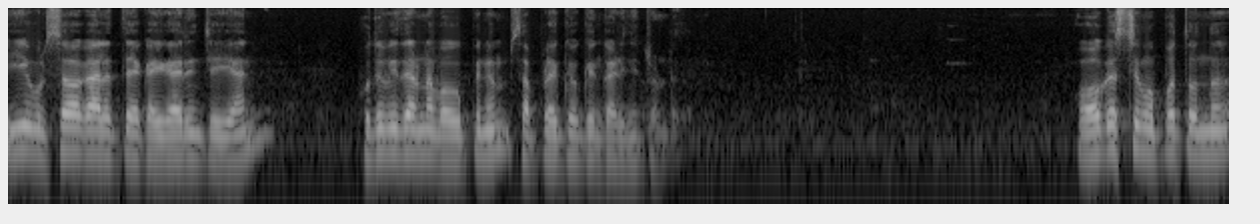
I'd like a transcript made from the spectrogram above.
ഈ ഉത്സവകാലത്തെ കൈകാര്യം ചെയ്യാൻ പൊതുവിതരണ വകുപ്പിനും സപ്ലൈകോയ്ക്കും കഴിഞ്ഞിട്ടുണ്ട്. ഓഗസ്റ്റ് മുപ്പത്തൊന്ന്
